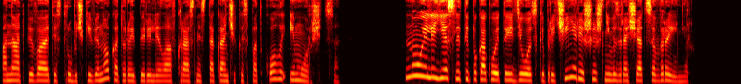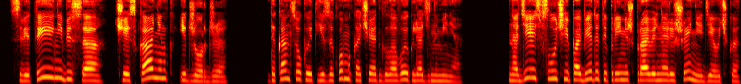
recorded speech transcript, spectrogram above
Она отпивает из трубочки вино, которое перелила в красный стаканчик из-под колы и морщится. Ну или если ты по какой-то идиотской причине решишь не возвращаться в Рейнер. Святые небеса, Чейз Каннинг и Джорджия. Декан цокает языком и качает головой, глядя на меня. «Надеюсь, в случае победы ты примешь правильное решение, девочка».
